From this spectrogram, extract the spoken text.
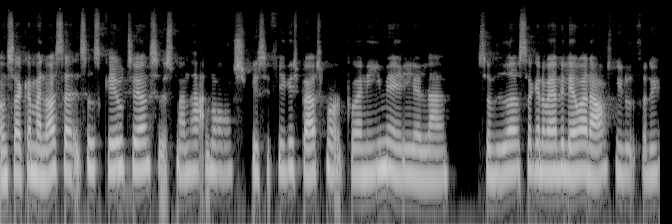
Og så kan man også altid skrive til os, hvis man har nogle specifikke spørgsmål på en e-mail eller så videre. Så kan det være, at vi laver et afsnit ud for det.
